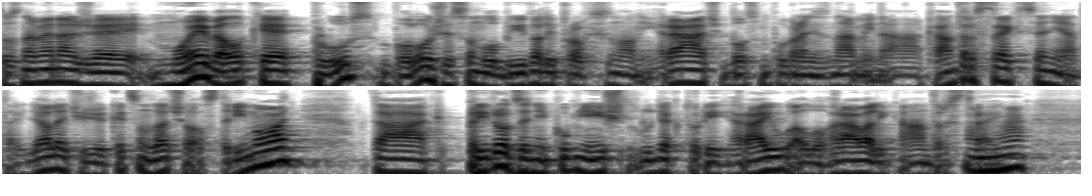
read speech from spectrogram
To znamená, že moje veľké plus bolo, že som bol bývalý profesionálny hráč, bol som pomerne známy na Counter-Strike scéne a tak ďalej, čiže keď som začal streamovať, tak prirodzene ku mne išli ľudia, ktorí hrajú alebo hrávali Counter-Strike. Uh-huh.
